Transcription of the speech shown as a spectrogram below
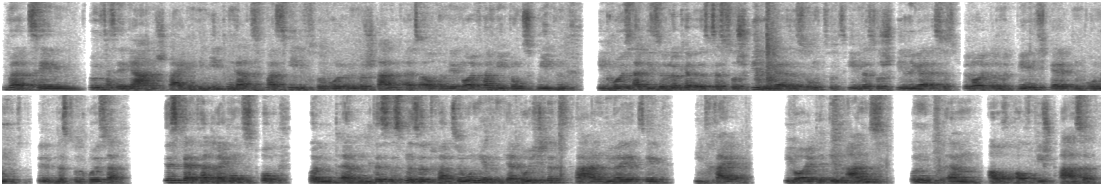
über 10, 15 Jahren steigen die Mieten ganz massiv, sowohl im Bestand als auch in den Neuvermietungsmieten. Je größer diese Lücke ist, desto schwieriger ist es umzuziehen, desto schwieriger ist es für Leute mit wenig Geld eine Wohnung zu finden, desto größer ist der Verdrängungsdruck. Und ähm, das ist eine Situation, hier sind ja Durchschnittszahlen, die wir jetzt sehen, die treibt die Leute in Angst und ähm, auch auf die Straße.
